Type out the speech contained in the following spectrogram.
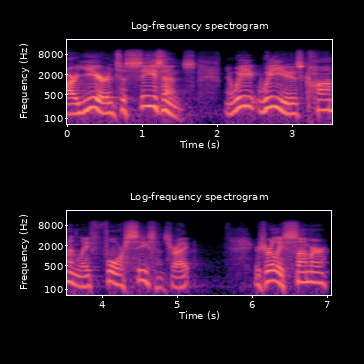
our year into seasons. And we, we use commonly four seasons, right? There's really summer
